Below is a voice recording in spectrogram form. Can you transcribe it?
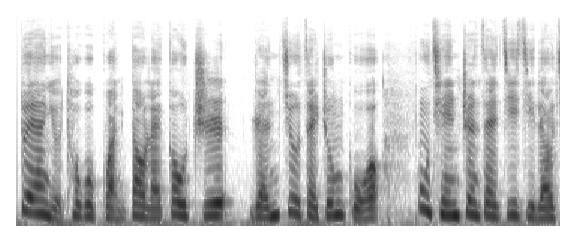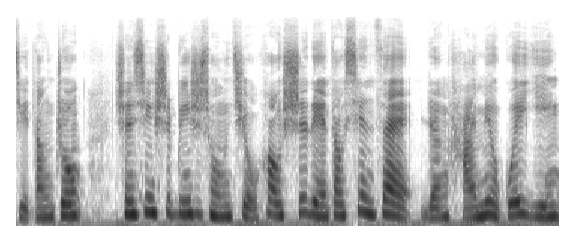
对岸有透过管道来告知，人就在中国，目前正在积极了解当中。诚信士兵是从九号失联到现在，人还没有归营，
